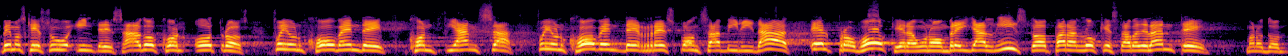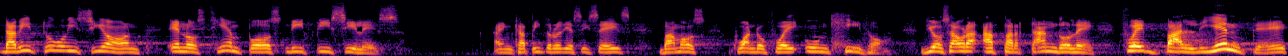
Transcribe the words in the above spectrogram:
Vemos que estuvo interesado con otros. Fue un joven de confianza, fue un joven de responsabilidad. Él probó que era un hombre ya listo para lo que estaba delante. Bueno, David tuvo visión en los tiempos difíciles. En capítulo 16 vamos cuando fue ungido. Dios ahora apartándole, fue valiente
